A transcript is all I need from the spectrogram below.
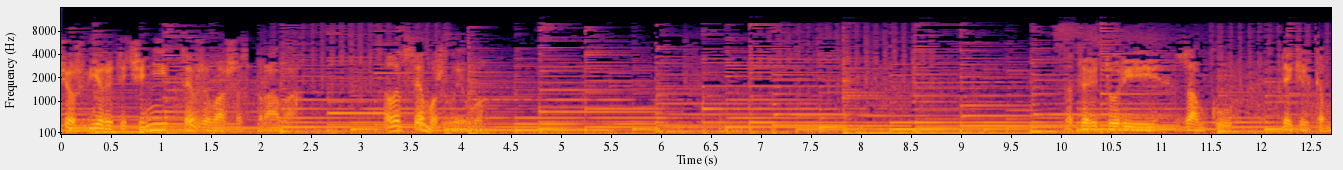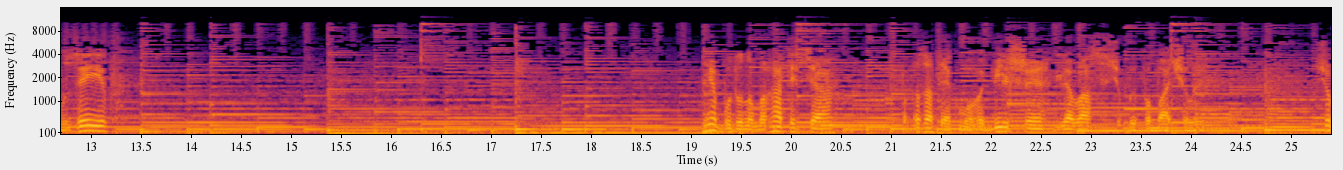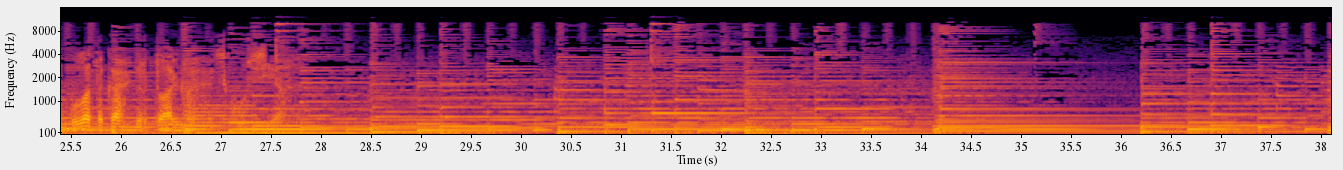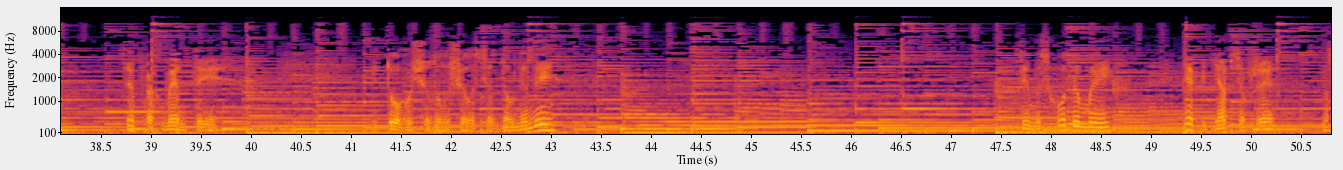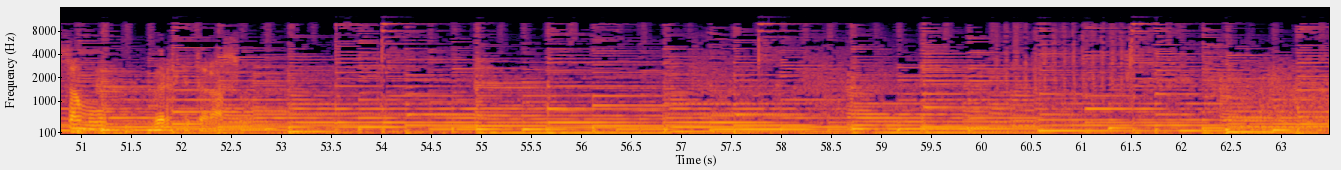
Що ж, вірити чи ні, це вже ваша справа. Але все можливо. На території замку декілька музеїв. Я буду намагатися показати якомога більше для вас, щоб ви побачили, щоб була така віртуальна екскурсія. Це фрагменти того, що залишилося з давнини. Цими сходами я піднявся вже на саму верхню терасу.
